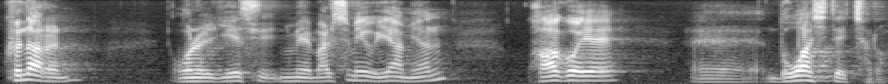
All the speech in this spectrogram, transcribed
그날은 오늘 예수님의 말씀에 의하면 과거의 노아 시대처럼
